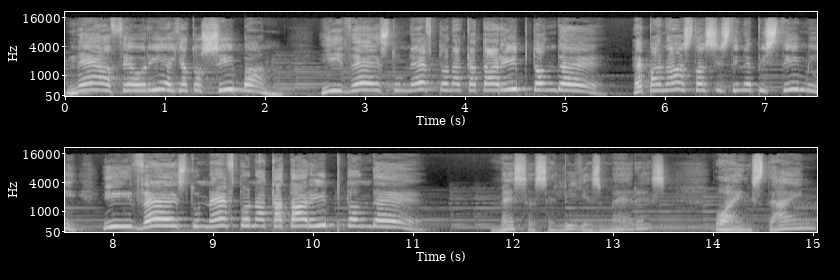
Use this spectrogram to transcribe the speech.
Νέα θεωρία για το σύμπαν! Οι ιδέες του Νεύτωνα καταρρύπτονται!» Επανάσταση στην επιστήμη! Οι ιδέες του Νεύτωνα καταρρύπτονται! Μέσα σε λίγες μέρες ο Αϊνστάιν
